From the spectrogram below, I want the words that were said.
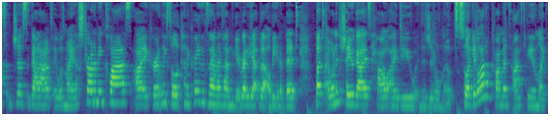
Class just got out. It was my astronomy class. I currently still look kind of crazy because I haven't had time to get ready yet, but that'll be in a bit. But I wanted to show you guys how I do digital notes. So I get a lot of comments asking like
